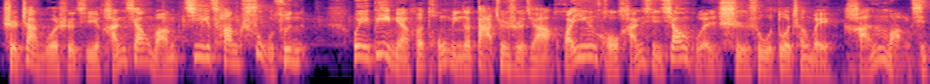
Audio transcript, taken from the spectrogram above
是战国时期韩襄王姬苍庶孙。为避免和同名的大军事家淮阴侯韩信相混，史书多称为韩王信。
